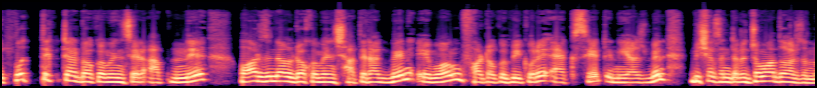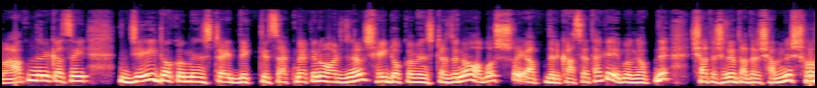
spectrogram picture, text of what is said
এই প্রত্যেকটা ডকুমেন্টস এর আপনি অরিজিনাল ডকুমেন্ট সাথে রাখবেন এবং ফটোকপি করে এক সেট নিয়ে আসবেন ভিসা সেন্টারে জমা দেওয়ার জন্য। আপনার কাছে যেই ডকুমেন্টসটাই দেখতে চাক না কেন অরিজিনাল সেই ডকুমেন্টসটা যেন অবশ্যই আপনার কাছে থাকে এবং আপনি সাথে সাথে তাদের সামনে শো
